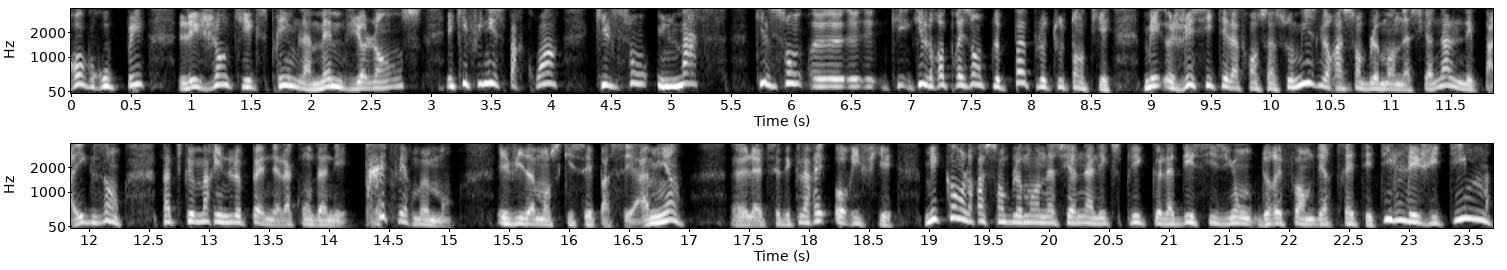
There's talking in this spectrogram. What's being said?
regrouper les gens qui expriment la même violence et qui finissent par croire qu'ils sont une masse, qu'ils sont, euh, euh, qu'ils représentent le peuple tout entier. Mais j'ai cité la France insoumise, le Rassemblement national n'est pas exempt parce que Marine Le Pen, elle a condamné très fermement, évidemment, ce qui s'est passé à Amiens. Elle s'est déclarée horrifiée. Mais quand le Rassemblement national explique que la décision de réforme des retraites est illégitime,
